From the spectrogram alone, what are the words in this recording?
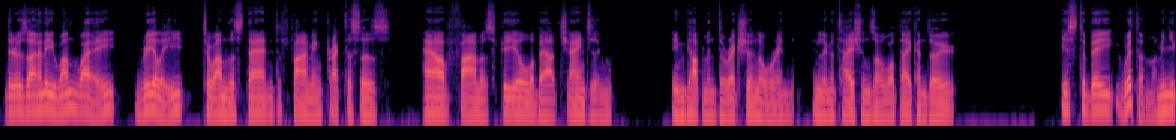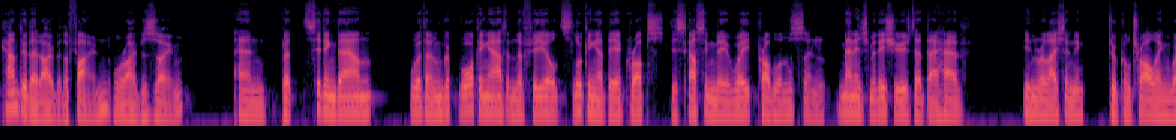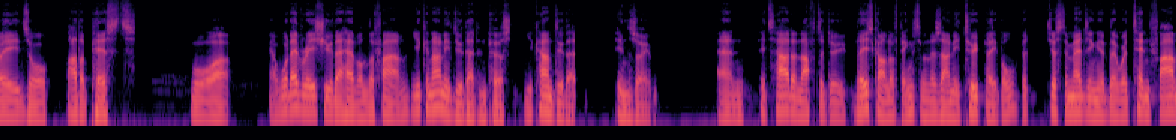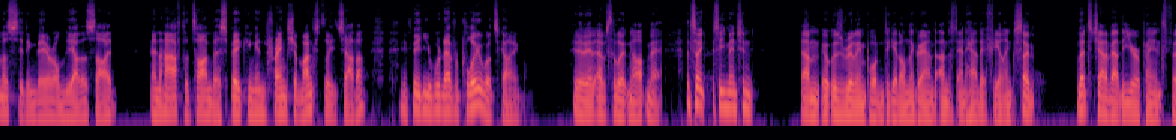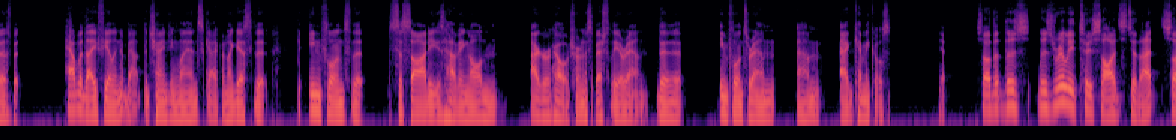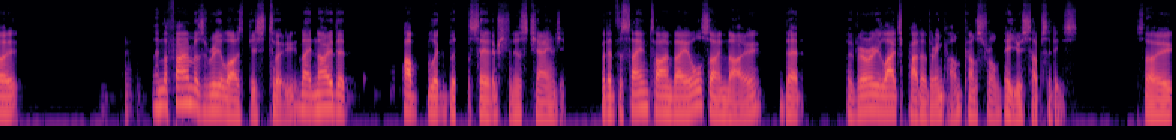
there is only one way, really, to understand farming practices, how farmers feel about changing in government direction or in, in limitations on what they can do, is to be with them. I mean, you can't do that over the phone or over Zoom. And but sitting down with them, walking out in the fields, looking at their crops, discussing their wheat problems and management issues that they have in relation to controlling weeds or other pests or whatever issue they have on the farm, you can only do that in person. You can't do that in Zoom. And it's hard enough to do these kind of things when there's only two people. But just imagine if there were 10 farmers sitting there on the other side and half the time they're speaking in French amongst each other, you wouldn't have a clue what's going on. Yeah, an absolute nightmare. And so, so you mentioned um, it was really important to get on the ground to understand how they're feeling. So let's chat about the Europeans first. But how were they feeling about the changing landscape? And I guess the, the influence that society is having on agriculture and especially around the influence around um, ag chemicals. Yeah. So there's there's really two sides to that. So and the farmers realise this too. They know that public perception is changing, but at the same time, they also know that a very large part of their income comes from EU subsidies. So,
